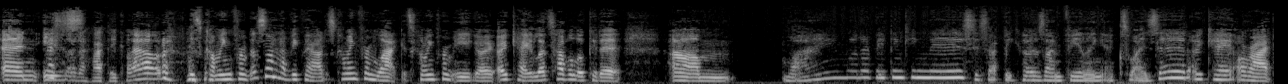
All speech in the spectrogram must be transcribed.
and is That's not a happy cloud. it's coming from that's not a happy cloud it's coming from lack it's coming from ego okay let's have a look at it um why might i be thinking this is that because i'm feeling xyz okay all right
